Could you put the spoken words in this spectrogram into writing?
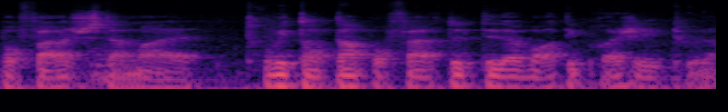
pour faire justement, euh, trouver ton temps pour faire tous tes devoirs, tes projets et tout. Là.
